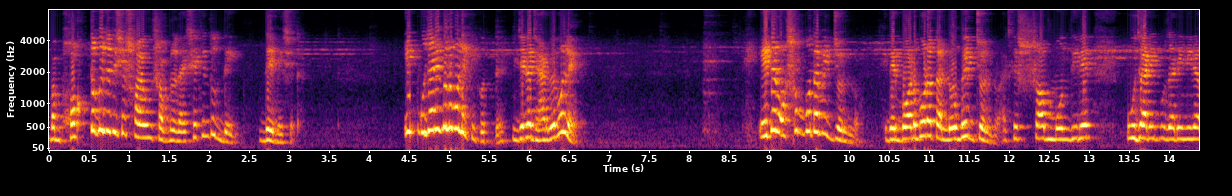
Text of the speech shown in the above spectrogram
বা ভক্তকে যদি সে স্বয়ং স্বপ্ন দেয়, সে কিন্তু দে- দেবে সেটা। এই পূজারিগুলো বলে কি করতে? নিজেরা ঝাড়বে বলে? এদের অসভ্যতামির জন্য, এদের বর্বরতা, লোভের জন্য, আজকে সব মন্দিরের পূজারি, পূজারিনীরা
